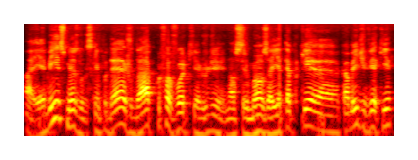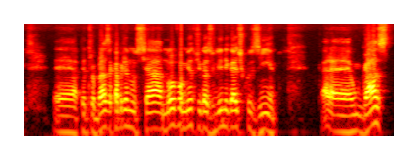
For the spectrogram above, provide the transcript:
Ah, é bem isso mesmo, Lucas. Quem puder ajudar, por favor, que ajude nossos irmãos aí, até porque eh, acabei de ver aqui, eh, a Petrobras acaba de anunciar novo aumento de gasolina e gás de cozinha. Cara, é um gás.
